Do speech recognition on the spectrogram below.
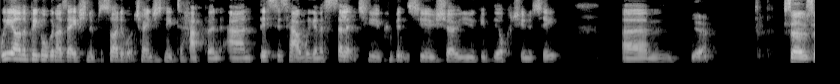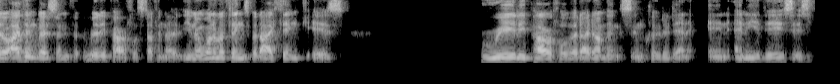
we are the big organization have decided what changes need to happen and this is how we're going to sell it to you convince you show you give the opportunity um, yeah. So, so I think there's some really powerful stuff in there. You know, one of the things that I think is really powerful that I don't think is included in in any of these is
